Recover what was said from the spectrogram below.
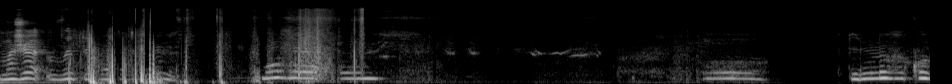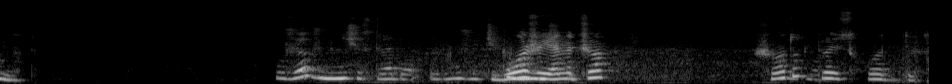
Может выпрыгнуть прийдете до мене? Може. ем, Тут много комнат. Уже вже мені щось треба ружички. Боже, я на чо? Що тут происходить?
